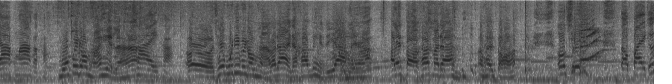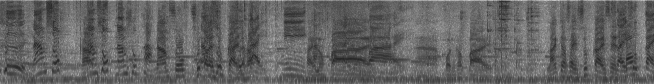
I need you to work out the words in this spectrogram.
ยากมากอะค่ะ หมูไปดมหาเห็ดเหรอฮะ ใช่ค่ะ เออใช้วูดดี้ไปดมหาก็ได้นะครับ ไม่เห็นจะยากเลยฮะ อะไรต่อครับมาดาม อะไรต่อ โอเค ต่อไปก็คือน้ำซุป ครับ น้ำซุป น้ำซุปค่ะน้ำซุปซุปอะไรซุปไก่เหรอครับ นี่ใส่ค่ะลงไป ใส่ลงไป อ่าคนเข้าไป หลังจากใส่ซุปไก่เสร็จใส่ปุ๊ซุบปไก่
